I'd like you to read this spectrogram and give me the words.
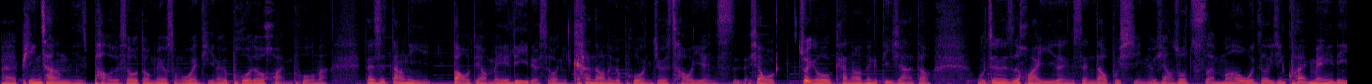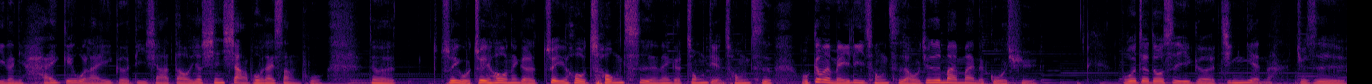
呃，平常你跑的时候都没有什么问题，那个坡都缓坡嘛。但是当你爆掉没力的时候，你看到那个坡，你就会超厌世的。像我最后看到那个地下道，我真的是怀疑人生到不行。我想说什么？我都已经快没力了，你还给我来一个地下道，要先下坡再上坡。那，所以我最后那个最后冲刺的那个终点冲刺，我根本没力冲刺啊，我就是慢慢的过去。不过这都是一个经验呐，就是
